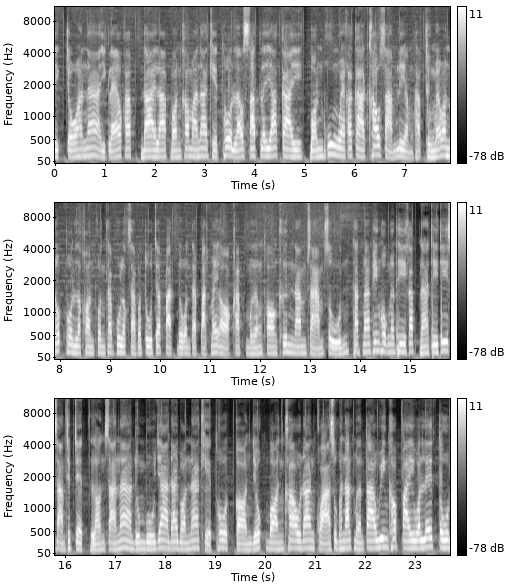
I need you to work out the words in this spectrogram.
ลิกโจฮันนาอีกแล้วครับ ได้ลากบอลเข้ามาหน้าเขตโทษแล้วซัดระยะไกล บอลพุ่งแหวกอากาศเข้าสามเหลี่ยมครับ ถึงแม้ว่านพพลละครพลครับผู้รักษาประตูจะปัดโดนแต่ปัดไม่ออกครับ เมืองทองขึ้นนำ3-0 ถัดมาเพียง 6 นาทีครับ นาทีที่ 37 ลอนซาน่าดุมบูย่าได้บอลหน้าเขตโทษก่อนยกบอลเข้าด้านขวาสุพนัทเหมือนตาวิ่งเข้าไปวันเล่ตูม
